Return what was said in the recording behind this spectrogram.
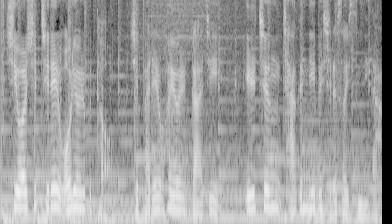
10월 17일 월요일부터 18일 화요일까지 1층 작은 예배실에서 있습니다.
